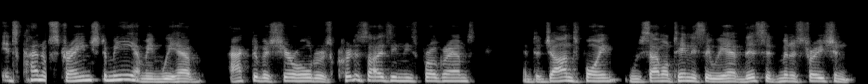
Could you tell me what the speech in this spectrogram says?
it's kind of strange to me. I mean, we have activist shareholders criticizing these programs. And to John's point, we simultaneously we have this administration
